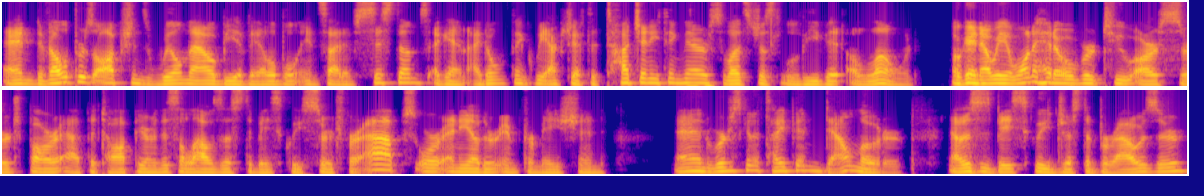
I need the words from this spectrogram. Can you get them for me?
and developers options will now be available inside of systems. Again, I don't think we actually have to touch anything there, so let's just leave it alone. Okay, now we want to head over to our search bar at the top here, and this allows us to basically search for apps or any other information. And we're just going to type in downloader. Now, this is basically just a browser.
